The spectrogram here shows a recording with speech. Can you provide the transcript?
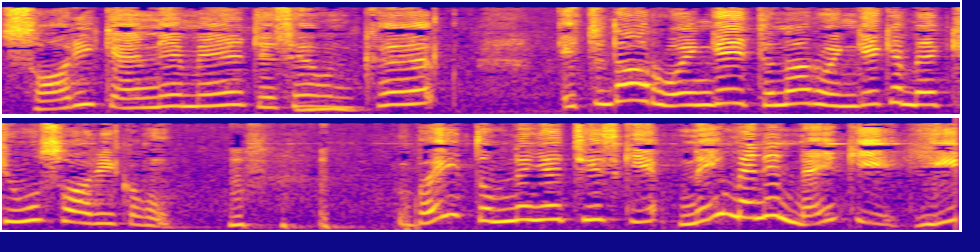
سوری کہنے میں جیسے ان کے اتنا روئیں گے اتنا روئیں گے کہ میں کیوں سوری کہوں؟ بھائی تم نے یہ چیز کی نہیں میں نے نہیں کی ہی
